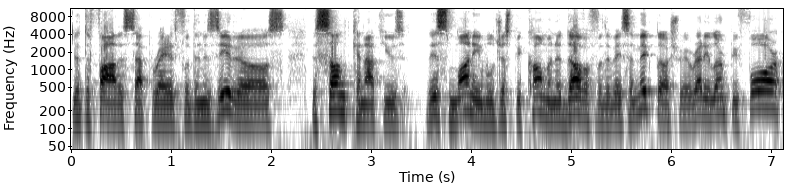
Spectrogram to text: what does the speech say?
that the father separated for the Naziros, the son cannot use it. This money will just become an adava for the Beis Hamikdash. We already learned before,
